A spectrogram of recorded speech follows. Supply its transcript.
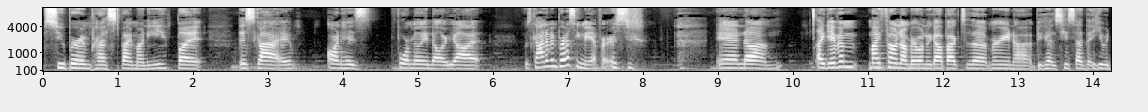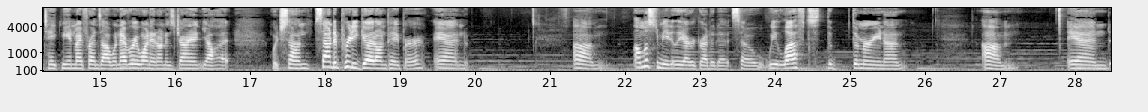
super impressed by money, but this guy on his $4 million yacht was kind of impressing me at first. and um, I gave him my phone number when we got back to the marina because he said that he would take me and my friends out whenever he wanted on his giant yacht, which sound sounded pretty good on paper. And um, almost immediately, I regretted it. So we left the the marina, um, and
